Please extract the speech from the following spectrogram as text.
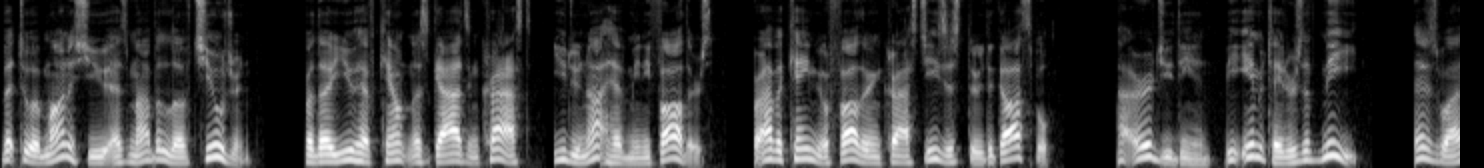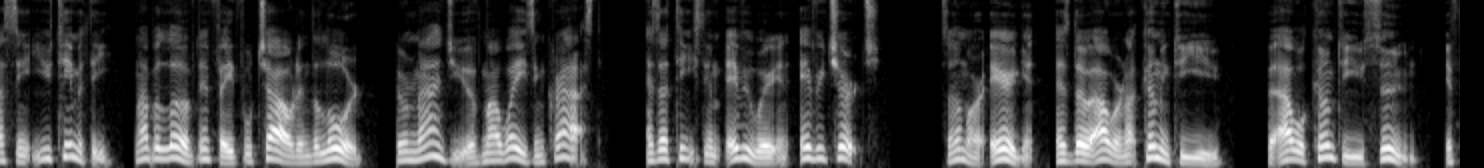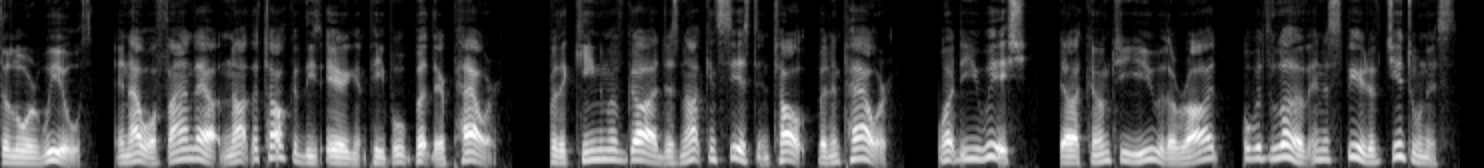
but to admonish you as my beloved children. For though you have countless guides in Christ, you do not have many fathers. For I became your father in Christ Jesus through the gospel. I urge you then, be imitators of me. That is why I sent you Timothy, my beloved and faithful child in the Lord, to remind you of my ways in Christ, as I teach them everywhere in every church. Some are arrogant, as though I were not coming to you, but I will come to you soon, if the Lord wills, and I will find out not the talk of these arrogant people, but their power. For the kingdom of God does not consist in talk, but in power. What do you wish? Shall I come to you with a rod, or with love and a spirit of gentleness?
